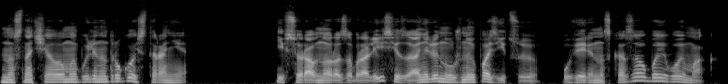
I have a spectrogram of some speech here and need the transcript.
«Но сначала мы были на другой стороне», и все равно разобрались и заняли нужную позицию», — уверенно сказал боевой маг.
